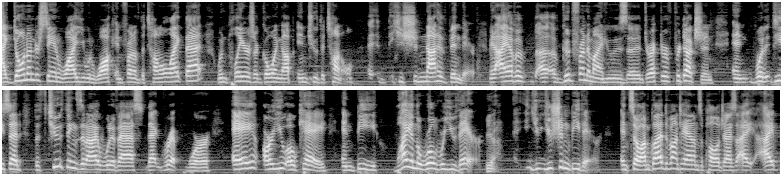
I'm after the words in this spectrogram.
I don't understand why you would walk in front of the tunnel like that when players are going up into the tunnel. Uh, he should not have been there. I mean, I have a, a good friend of mine who is a director of production, and what he said the two things that I would have asked that grip were A, are you okay? And B, why in the world were you there? Yeah. You, you shouldn't be there. And so I'm glad Davante Adams apologized. I, I,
